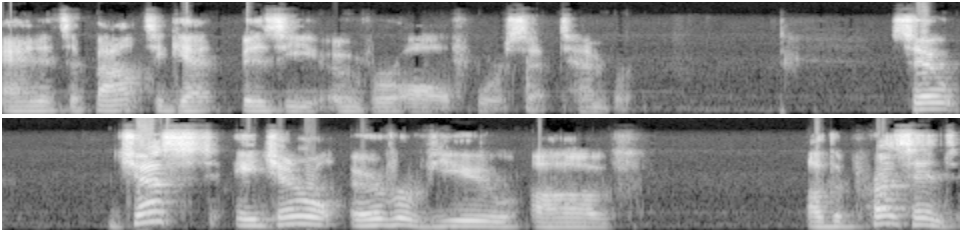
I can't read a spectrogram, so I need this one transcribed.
and it's about to get busy overall for September. So just a general overview of, of the present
